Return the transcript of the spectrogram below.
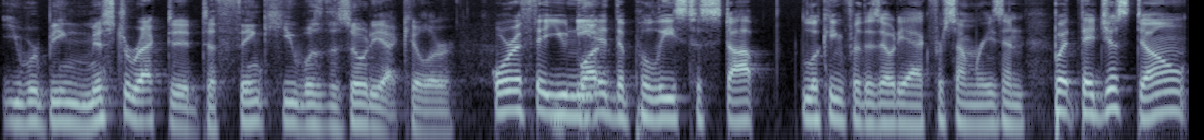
you were being misdirected to think he was the Zodiac Killer. or if that you needed the police to stop looking for the Zodiac for some reason, but they just don't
